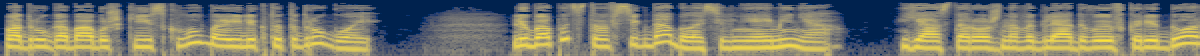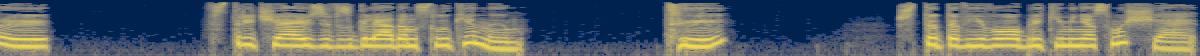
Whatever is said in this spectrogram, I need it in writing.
подруга бабушки из клуба или кто-то другой. Любопытство всегда было сильнее меня. Я осторожно выглядываю в коридор и... Встречаюсь взглядом с Лукиным. «Ты?» Что-то в его облике меня смущает.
